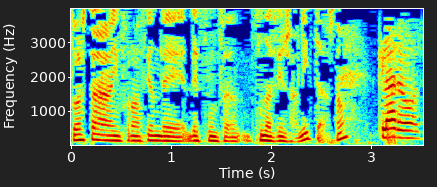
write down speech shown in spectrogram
toda esta información de, de Funda- Fundación Sanitas, ¿no? Claro,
